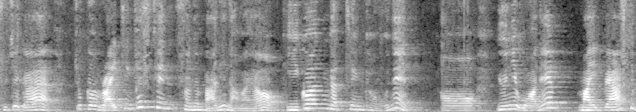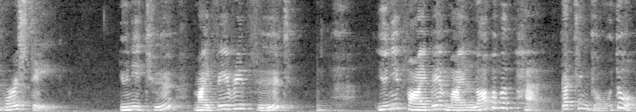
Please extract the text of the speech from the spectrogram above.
주제가 조금 라이팅 테스트에서는 많이 나와요. 이건 같은 경우는 어, 유닛 1의 my best birthday, 유닛 2 my favorite food, 유닛 5의 my a pet 같은 경우도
